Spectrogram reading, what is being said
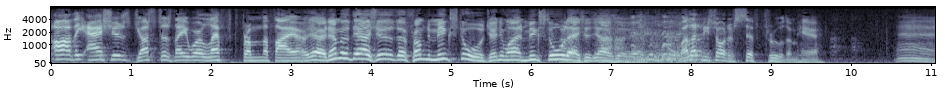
are the ashes just as they were left from the fire. Uh, yeah, them is the ashes uh, from the mink stool, Genuine mink stool ashes, yeah, sir. Yeah. Well, let me sort of sift through them here. Uh,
